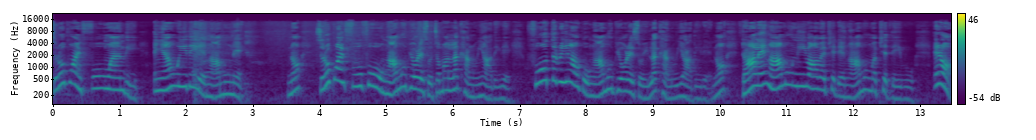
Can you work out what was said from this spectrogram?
0.41ဒီအញ្ញမ်းဝေးသေးတယ်9မှုနဲ့ နော်0.44ကိုငါးမှုပြောရဲဆိုကျွန်မလက်ခံလို့ရသေးတယ်43လောက်ကိုငါးမှုပြောရဲဆိုရင်လက်ခံလို့ရသေးတယ်နော်ဒါလည်းငါးမှုနီးပါးပဲဖြစ်တယ်ငါးမှုမဖြစ်သေးဘူးအဲ့တော့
